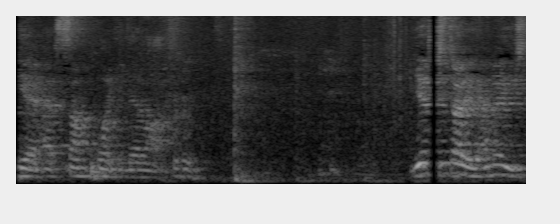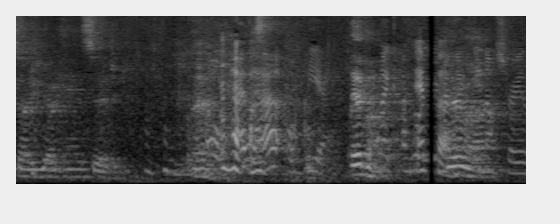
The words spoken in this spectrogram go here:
here at some point in their life. Mm-hmm. You've studied, I know you studied, you're a hand surgeon. Oh, ever or here? Ever. Like, I've ever. in Australia.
